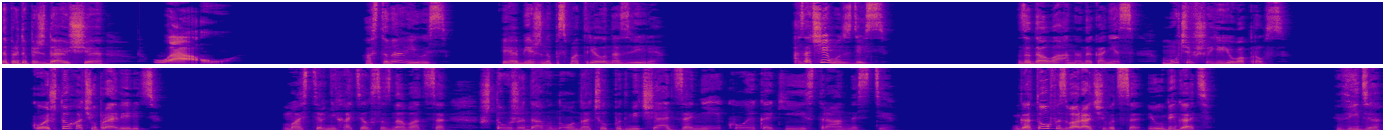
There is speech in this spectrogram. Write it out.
на предупреждающее «Вау!». Остановилась и обиженно посмотрела на зверя. «А зачем он здесь?» Задала она, наконец, мучивший ее вопрос. «Кое-что хочу проверить». Мастер не хотел сознаваться, что уже давно начал подмечать за ней кое-какие странности. «Готов изворачиваться и убегать?» Видя,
